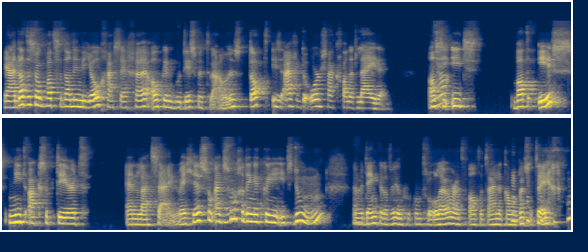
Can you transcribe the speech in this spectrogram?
Ja, dat is ook wat ze dan in de yoga zeggen, ook in het boeddhisme trouwens. Dat is eigenlijk de oorzaak van het lijden. Als je iets wat is, niet accepteert en laat zijn. Weet je, uit sommige dingen kun je iets doen. En we denken dat we heel veel controle hebben, maar dat valt uiteindelijk allemaal best wel tegen.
